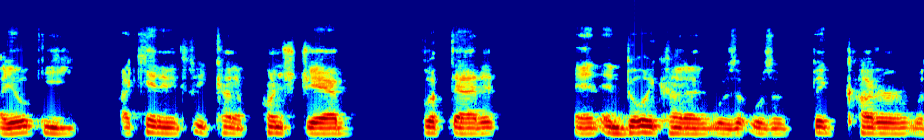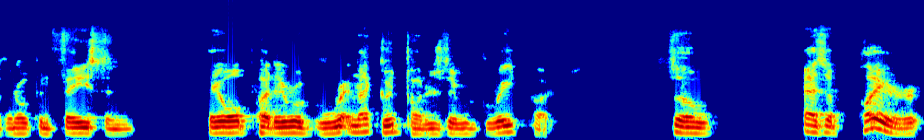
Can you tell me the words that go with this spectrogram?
Aoki, I can't even see, kind of punch jab, flipped at it, and and Billy kind of was was a big cutter with an open face, and they all put. They were great, not good putters. They were great putters. So, as a player,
